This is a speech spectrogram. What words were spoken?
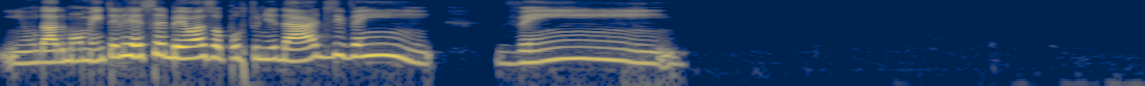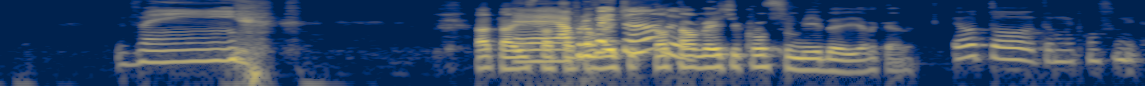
Em um dado momento ele recebeu as oportunidades e vem vem vem a Thaís é, tá aproveitando. Totalmente, totalmente consumida aí, ó, cara. Eu tô, tô muito consumida.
